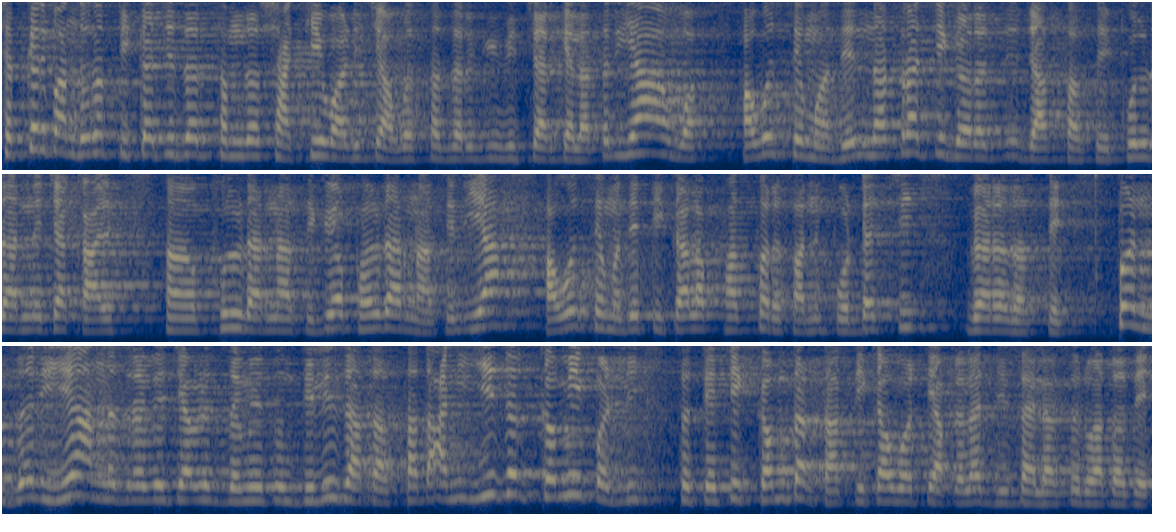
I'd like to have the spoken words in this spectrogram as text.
शेतकरी बांधवांना पिकाची जर समजा शाकी वाढीची अवस्था जर विचार केला तर या अवस्थेमध्ये नत्राची गरज जास्त असते. फुलधारणेच्या काळ फुलधारणा असेल किंवा फळधारणा असेल या अवस्थेमध्ये पिकाला फॉस्फरस आणि पोटॅशची गरज असते. पण जर ही अन्नद्रव्य ज्यावेळेस जमिनीतून दिली जात असतात आणि ही जर कमी पडली तर त्याची कमतरता पिकावरती आपल्याला दिसायला सुरुवात होते.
